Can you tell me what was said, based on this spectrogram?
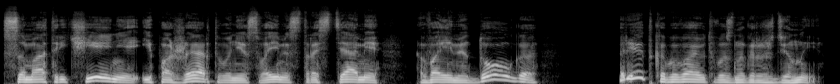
самоотречение и пожертвование своими страстями во имя долга редко бывают вознаграждены,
